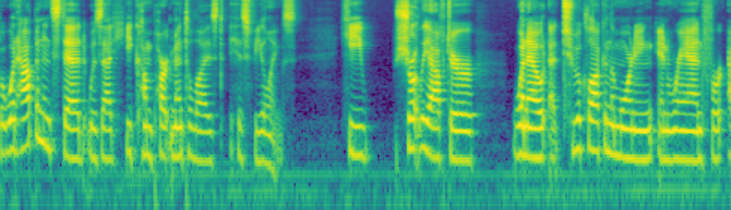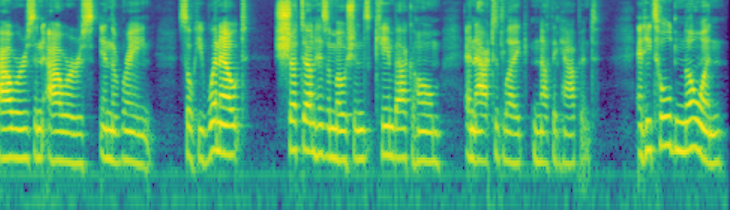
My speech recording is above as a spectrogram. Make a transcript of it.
But what happened instead was that he compartmentalized his feelings. He, shortly after, went out at two o'clock in the morning and ran for hours and hours in the rain. So he went out, shut down his emotions, came back home, and acted like nothing happened. And he told no one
